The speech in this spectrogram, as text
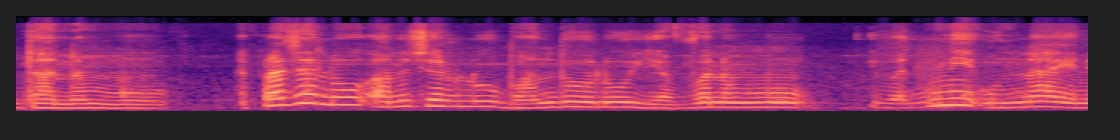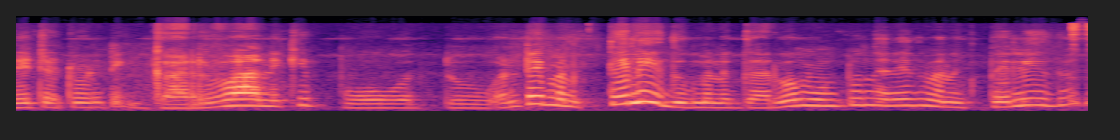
ధనము. ప్రజలు అనుచరులు బంధువులు యవ్వనము ఇవన్నీ ఉన్నాయనేటటువంటి గర్వానికి పోవద్దు. అంటే మనకు తెలియదు మన గర్వం ఉంటుంది అనేది మనకు తెలియదు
